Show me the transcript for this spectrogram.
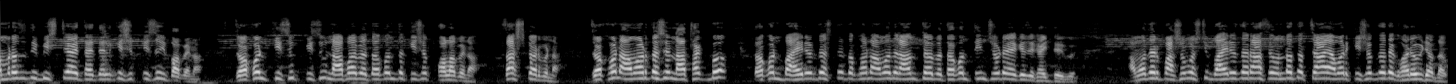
আমরা যদি বিশ টাকায় খাই, তাহলে কৃষক কিছুই পাবে না। যখন কিছু কিছু না পাবে, তখন তো কৃষক ফলাবে না, চাষ করবে না। যখন আমার দেশে না থাকব, তখন বাইরের দেশে তখন আমাদের আনতে হবে, তখন তিনশো টাকা কেজি খাইতে হবে আমাদের পাশাপাশি বাইরে যারা আছে ওনারা তো চায় আমার কৃষক যাতে ঘরে উঠে যাক।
